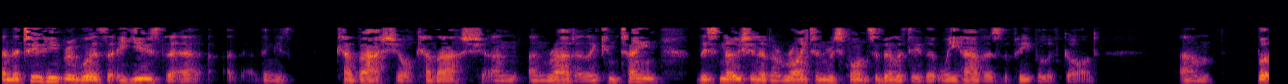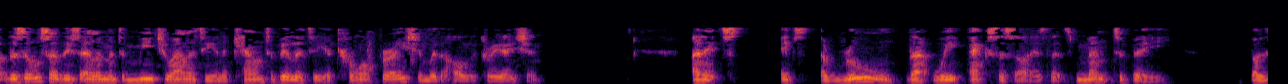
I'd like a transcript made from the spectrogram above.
And the two Hebrew words that are used there, I think it's kabash or kabash and, and rada, they contain this notion of a right and responsibility that we have as the people of God. Um, but there's also this element of mutuality and accountability, a cooperation with the whole of creation. And it's, it's a rule that we exercise that's meant to be both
